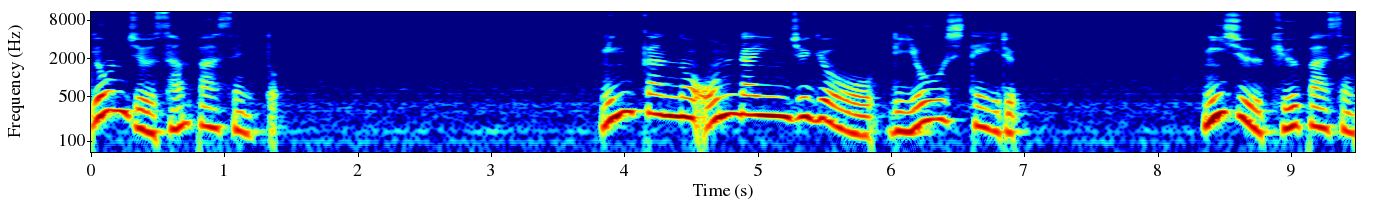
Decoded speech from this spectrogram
43%民間のオンライン授業を利用している。29%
